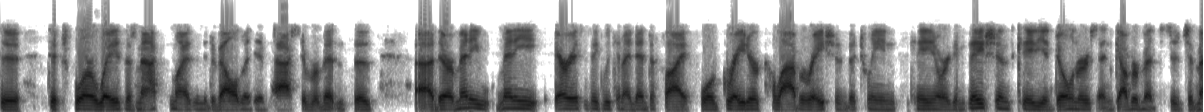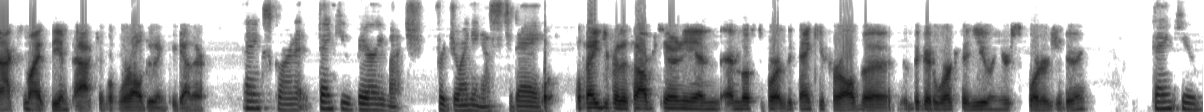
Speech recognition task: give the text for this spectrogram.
to to explore ways of maximizing the development impact of remittances. Uh, there are many many areas I think we can identify for greater collaboration between Canadian organizations, Canadian donors, and governments to, to maximize the impact of what we're all doing together. Thanks, Garnett. Thank you very much for joining us today. Well, thank you for this opportunity, and, and most importantly, thank you for all the the good work that you and your supporters are doing. Thank you.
